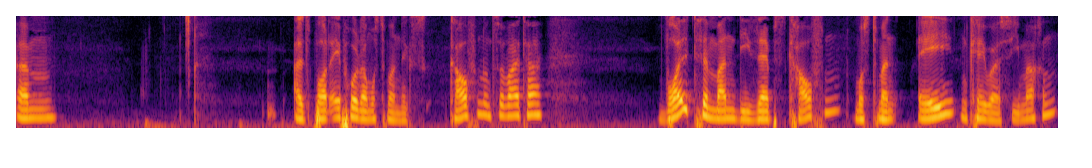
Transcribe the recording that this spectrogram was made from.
Ähm, als Board Ape Holder musste man nichts kaufen und so weiter. Wollte man die selbst kaufen, musste man A, ein KYC machen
